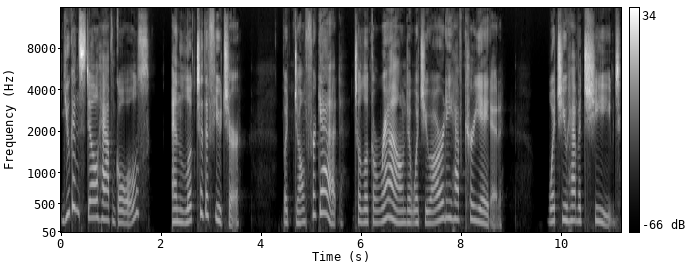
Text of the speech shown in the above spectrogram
You can still have goals and look to the future, but don't forget to look around at what you already have created, what you have achieved,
